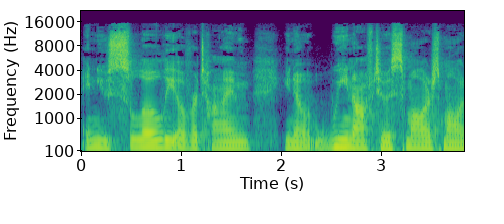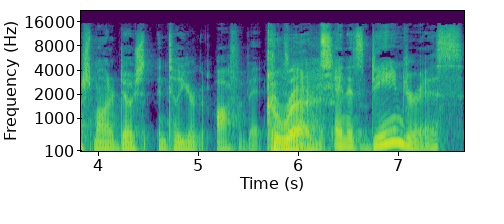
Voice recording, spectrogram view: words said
and you slowly over time, you know, wean off to a smaller, smaller, smaller dose until you're off of it. Correct. And it's dangerous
